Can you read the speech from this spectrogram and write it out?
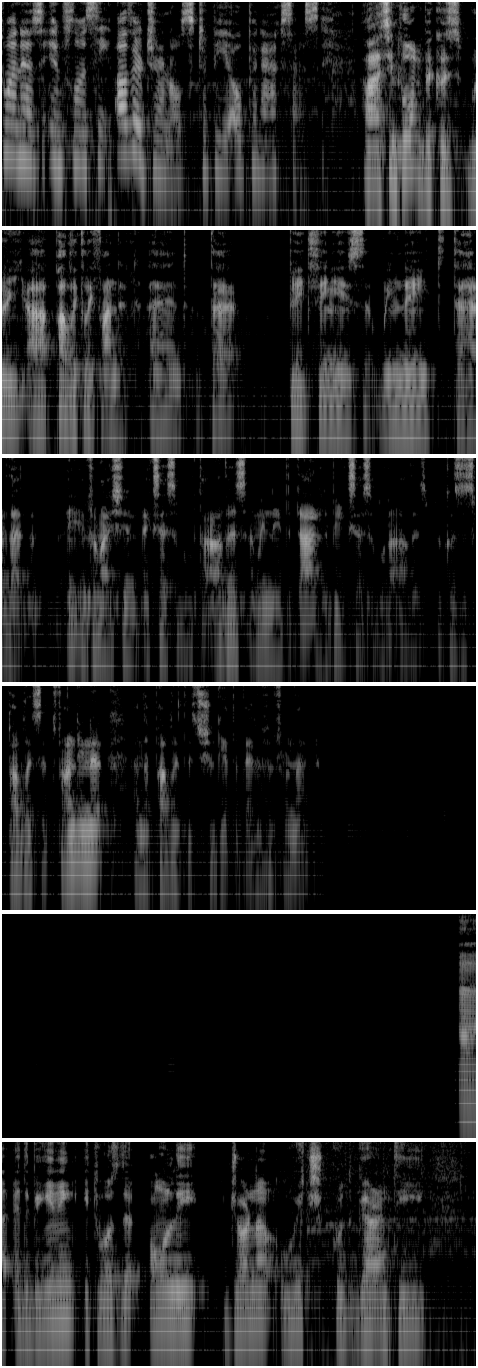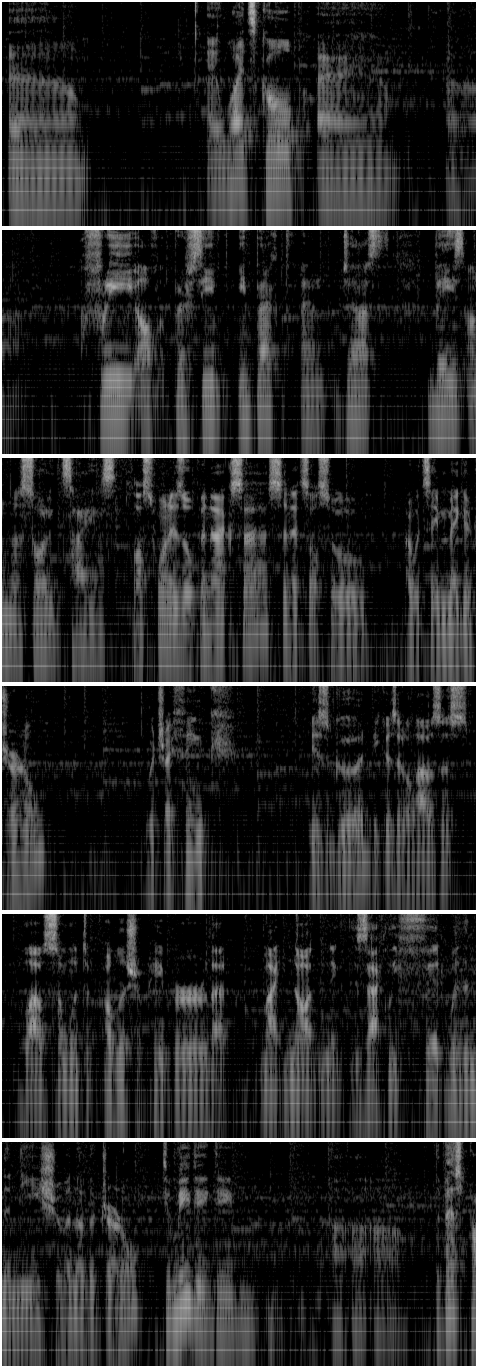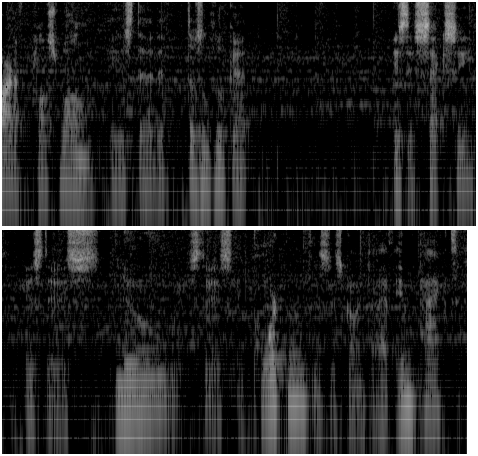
ONE has influenced the other journals to be open access. Uh, it's important because we are publicly funded and the big thing is that we need to have that information accessible to others and we need the data to be accessible to others because it's the public that's funding it and the public that should get the benefit from that. Uh, at the beginning, it was the only journal which could guarantee uh, a wide scope, uh, free of perceived impact and just based on the solid science. ONE is open access and it's also, I would say, mega journal, which I think is good because it allows us allows someone to publish a paper that might not exactly fit within the niche of another journal. To me, the, the uh, uh, uh, the best part of ONE is that it doesn't look at is this sexy, is this new, is this important, is this going to have impact.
